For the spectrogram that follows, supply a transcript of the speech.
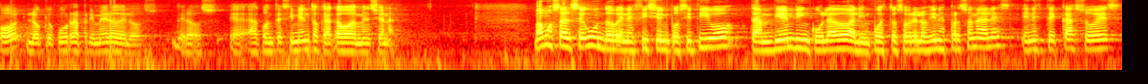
o lo que ocurra primero de los, de los eh, acontecimientos que acabo de mencionar. Vamos al segundo beneficio impositivo, también vinculado al impuesto sobre los bienes personales. En este caso es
